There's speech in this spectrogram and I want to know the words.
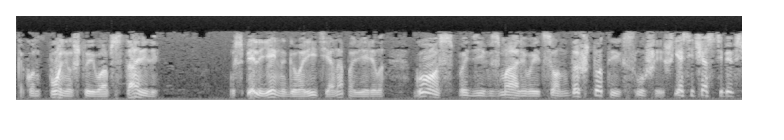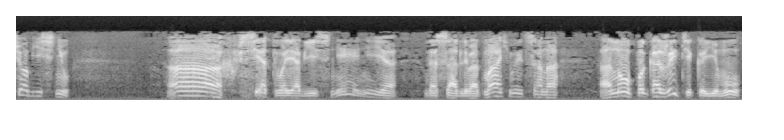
как он понял, что его обставили, успели ей наговорить, и она поверила — «Господи!» — взмаливается он. «Да что ты их слушаешь? Я сейчас тебе все объясню». «Ах, все твои объяснения!» — досадливо отмахивается она. «А ну, покажите-ка ему!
